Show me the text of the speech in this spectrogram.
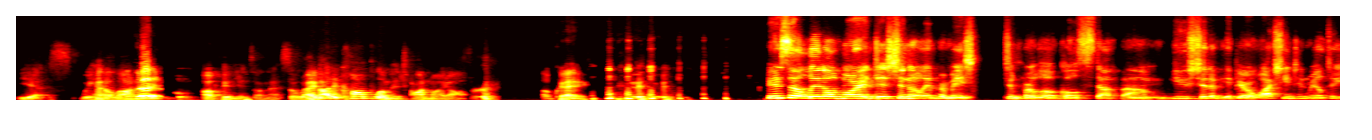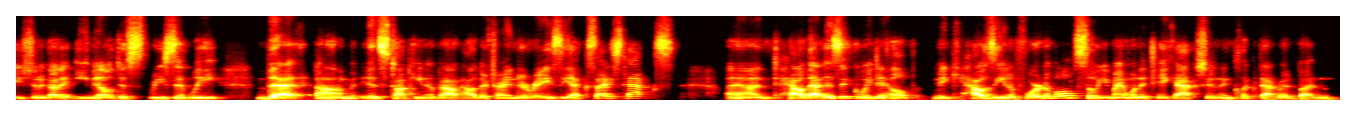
Yes, we had a lot Good. of opinions on that. So I got a compliment on my offer. Okay. Here's a little more additional information for local stuff. Um, you should have, if you're a Washington Realtor, you should have got an email just recently that um, is talking about how they're trying to raise the excise tax and how that isn't going to help make housing affordable. So you might want to take action and click that red button.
